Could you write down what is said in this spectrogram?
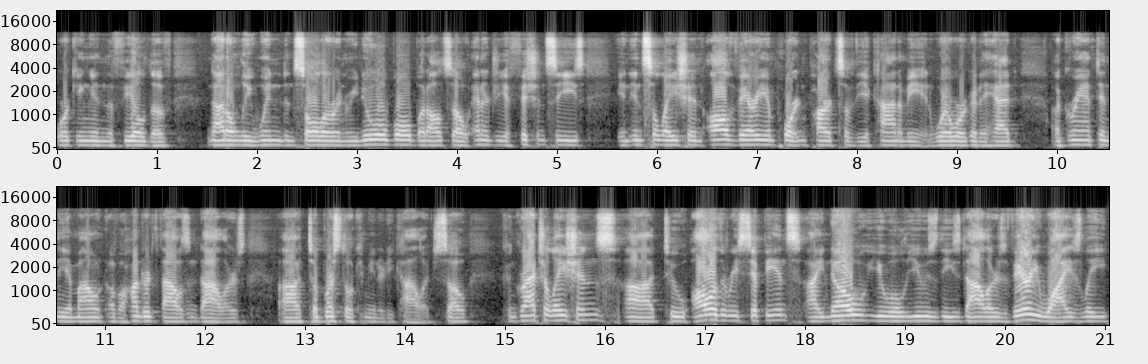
working in the field of not only wind and solar and renewable, but also energy efficiencies and insulation, all very important parts of the economy and where we're going to head a grant in the amount of $100,000 uh, to Bristol Community College. So congratulations uh, to all of the recipients. I know you will use these dollars very wisely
